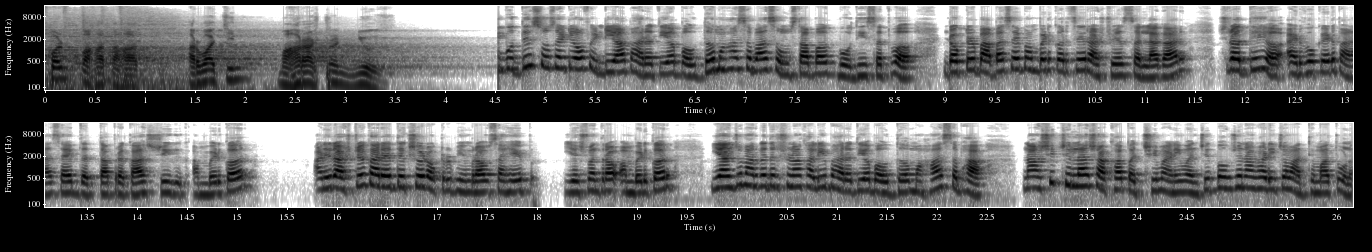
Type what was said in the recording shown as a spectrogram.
आपण पाहत आहात Arvachin Maharashtra news. Buddhist society of India भारतीय बौद्ध महासभा संस्थापक बोधिसत्व डॉक्टर बाबासाहेब आंबेडकरचे राष्ट्रीय सल्लागार श्रद्धेय ॲडव्होकेट बाळासाहेब दत्ता प्रकाशजी आंबेडकर आणि राष्ट्रीय कार्याध्यक्ष डॉक्टर भीमराव साहेब यशवंतराव आंबेडकर यांच्या मार्गदर्शनाखाली भारतीय बौद्ध महासभा नाशिक जिल्हा शाखा पश्चिम आणि वंचित बहुजन आघाडीच्या माध्यमातून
